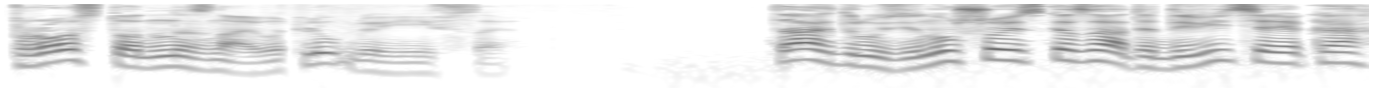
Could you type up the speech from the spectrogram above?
просто не знаю, от люблю її все. Так, друзі, ну що і сказати, дивіться, яка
